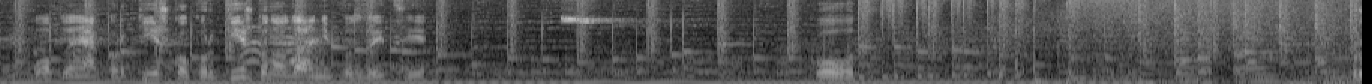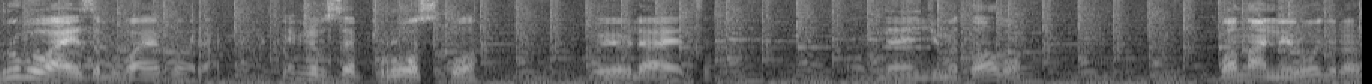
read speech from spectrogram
Перехоплення. Коркішко. Коркішко на ударній позиції. Коут. Пробиває і забиває Баряк. Як же все просто виявляється для NG Металу. Банальний розіграш.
